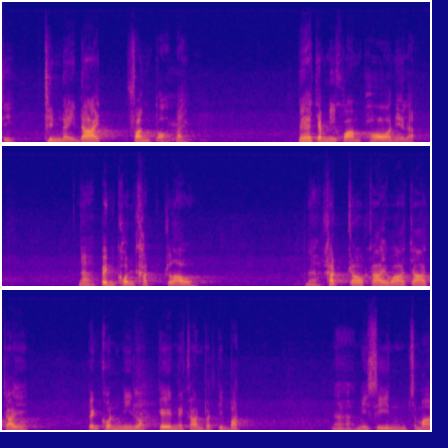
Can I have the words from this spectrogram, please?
สิที่ไหนได้ฟังต่อไป แม้จะมีความพอนี่แหละนะเป็นคนขัดเกลานะขัดเกลากายวาจาใจ เป็นคนมีหลักเกณฑ์ในการปฏิบัตินะมีศีลสมา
